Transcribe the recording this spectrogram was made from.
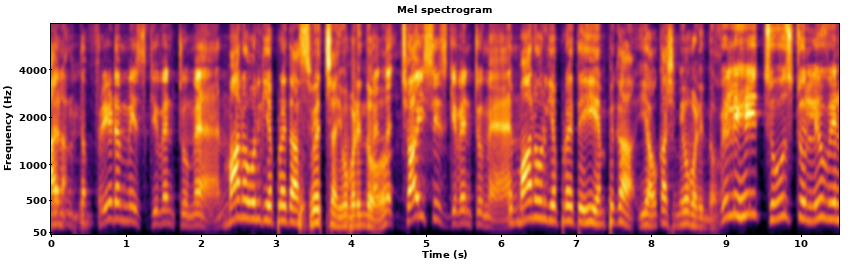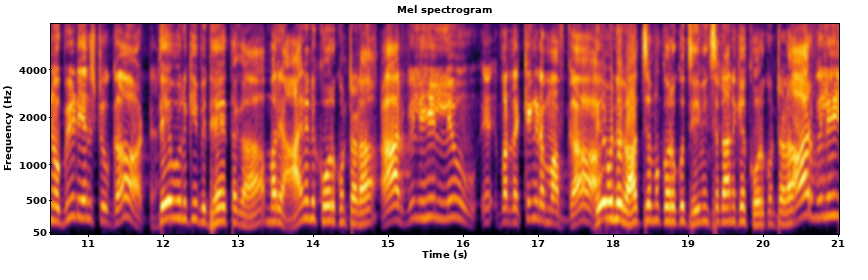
ఆయన the freedom is given to man మానవునికి ఎప్పుడైతే ఆ స్వేచ్ఛ ఇవ్వబడిందో choice is given to man మానవునికి ఎప్పుడైతే ఈ ఎంపిక ఈ అవకాశం ఇవ్వబడిందో will he choose to live in obedience to God దేవునికి విధేయతగా మరి ఆయనని కోరుకుంటాడా? Or will he live for the kingdom of God దేవుని రాజ్యము కొరకు జీవించడానికే కోరుకుంటాడా? Or will he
